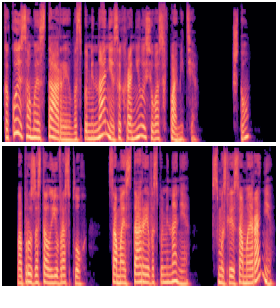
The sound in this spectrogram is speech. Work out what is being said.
Какое самое старое воспоминание сохранилось у вас в памяти? Что? Вопрос застал ее врасплох. Самое старое воспоминание? В смысле, самое раннее?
